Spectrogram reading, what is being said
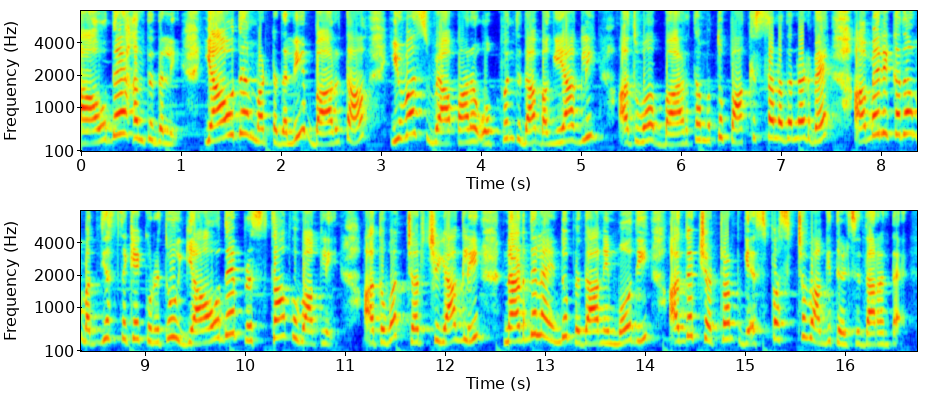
ಯಾವುದೇ ಹಂತದಲ್ಲಿ, ಯಾವುದೇ ಮಟ್ಟದಲ್ಲಿ ಭಾರತ, ಯುಎಸ್ ವ್ಯಾಪಾರ ಒಪ್ಪಂದದ ಬಗೆಯಾಗ್ಲಿ ಅಥವಾ ಭಾರತ ಮತ್ತು ಪಾಕಿಸ್ತಾನದ ನಡುವೆ ಅಮೆರಿಕದ ಮಧ್ಯಸ್ಥಿಕೆ ಕುರಿತು ಯಾವುದೇ ಪ್ರಸ್ತಾಪವಾಗ್ಲಿ ಅಥವಾ ಚರ್ಚೆಯಾಗಲಿ ನಡೆದಿಲ್ಲ ಎಂದು ಪ್ರಧಾನಿ ಮೋದಿ ಅಧ್ಯಕ್ಷ ಟ್ರಂಪ್ಗೆ ಸ್ಪಷ್ಟವಾಗಿ ತಿಳಿಸಿದ್ದಾರಂತೆ.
